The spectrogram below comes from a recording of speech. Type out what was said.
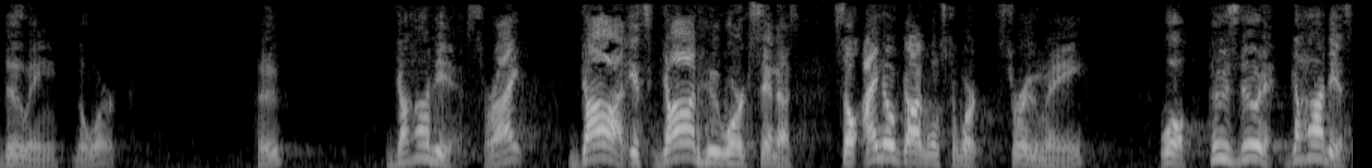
doing the work? Who? God is, right? God. It's God who works in us. So I know God wants to work through me. Well, who's doing it? God is.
